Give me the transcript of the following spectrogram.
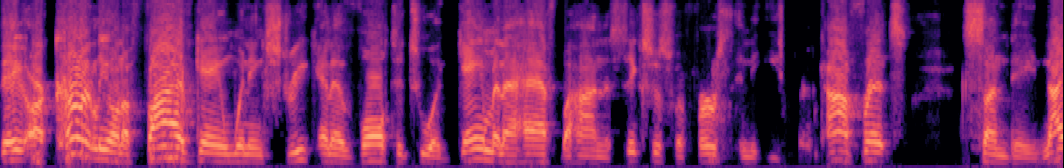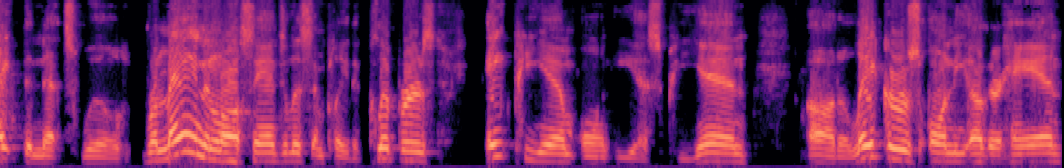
They are currently on a five game winning streak and have vaulted to a game and a half behind the Sixers for first in the Eastern Conference. Sunday night, the Nets will remain in Los Angeles and play the Clippers, 8 p.m. on ESPN. Uh, the Lakers, on the other hand,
